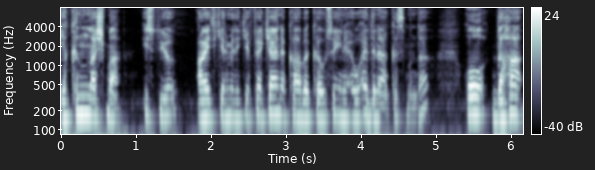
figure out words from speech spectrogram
yakınlaşma istiyor. Ayet-i kerimedeki fekâne kâbe kavseyne ev edna kısmında o daha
